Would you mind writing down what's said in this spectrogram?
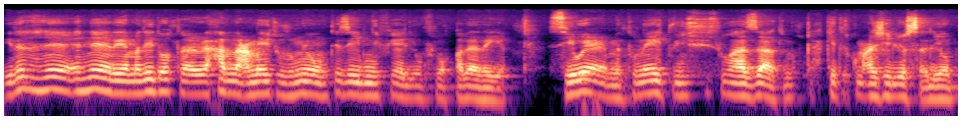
إذا هنا هنا ريال مدريد وقت لاحظنا عملية هجومية ممتازة يبني فيها اليوم في هذه سواء من ثنائية فينيسيوس وهازار كما حكيت لكم على الجهه اليسرى اليوم.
